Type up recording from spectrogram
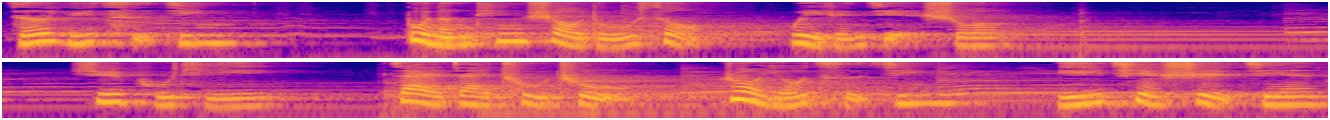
则于此经不能听受读诵，为人解说。须菩提，在在处处，若有此经。一切世间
